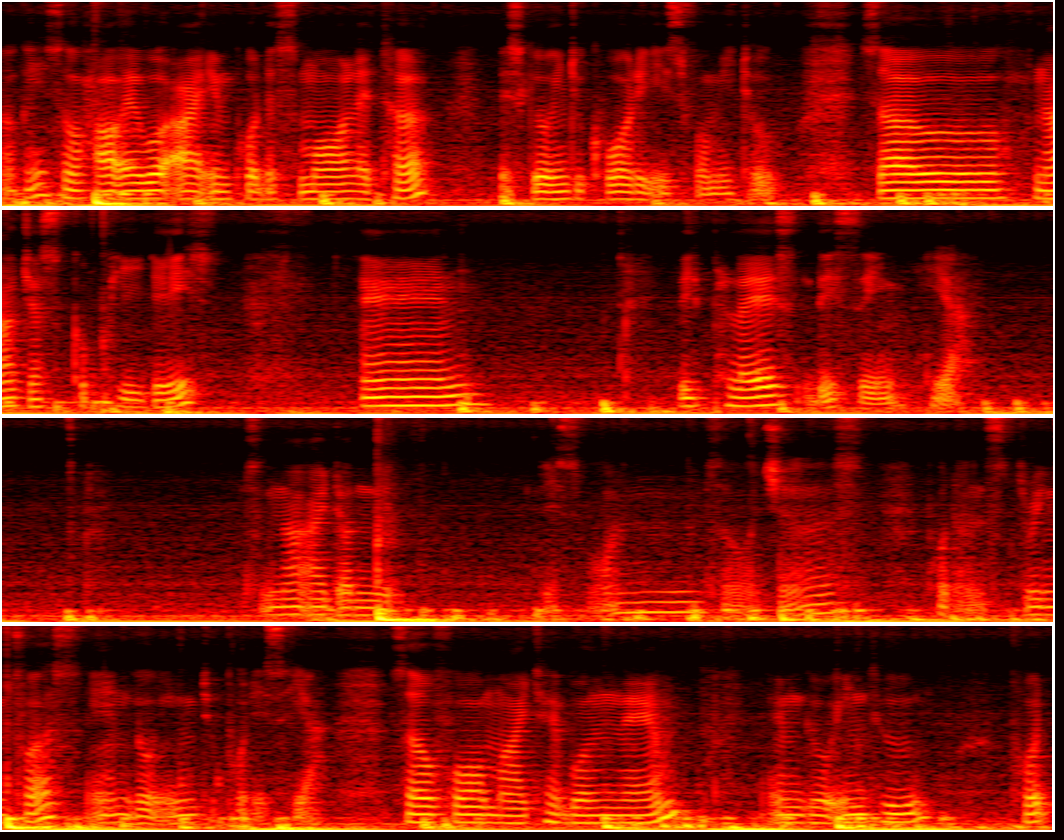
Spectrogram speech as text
Okay so however I import the small letter it's going to query is for me too. So now just copy this. And replace this thing here. So now I don't need this one. So just put a string first and going to put this here. So for my table name I'm going to put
